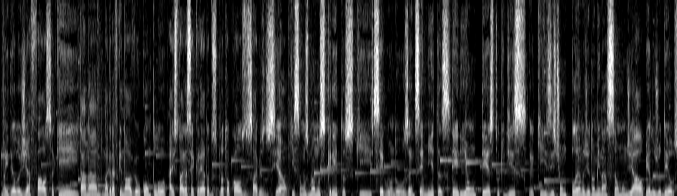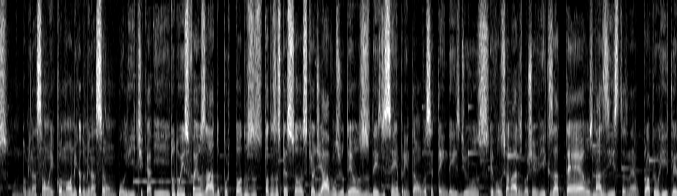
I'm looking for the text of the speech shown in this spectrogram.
uma ideologia falsa que tá na, na graphic novel, o complô, a história secreta dos protocolos dos sábios do Sião, que são os manuscritos que, segundo os antissemitas, teriam um texto que diz que existe um plano de dominação mundial pelos judeus, dominação econômica, dominação política, e tudo isso foi usado por todos os- todas as pessoas que odiavam os judeus desde sempre. Então você tem desde os revolucionários bolcheviques até os nazistas, né? O próprio Hitler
